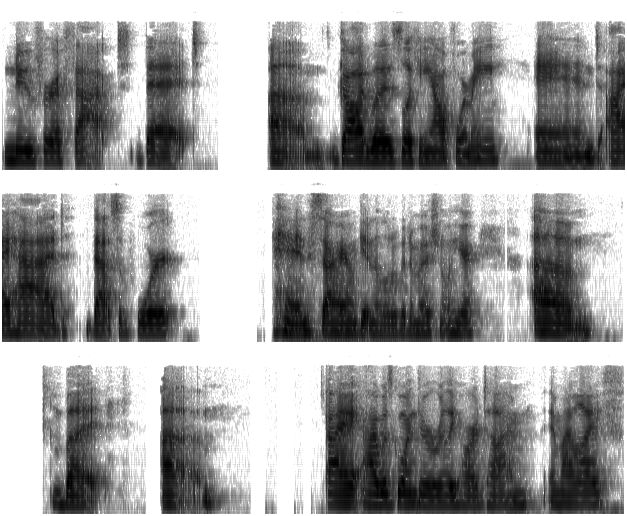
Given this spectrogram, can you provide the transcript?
knew for a fact that um, God was looking out for me and I had that support. And sorry, I'm getting a little bit emotional here. Um, but um, I I was going through a really hard time in my life,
